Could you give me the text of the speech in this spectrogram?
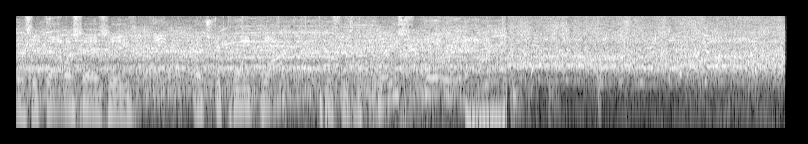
As if Dallas has a extra point block, this is the place.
